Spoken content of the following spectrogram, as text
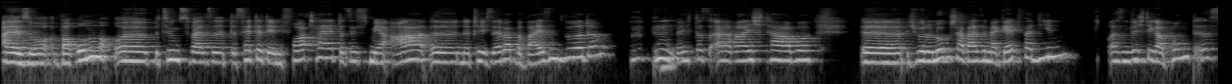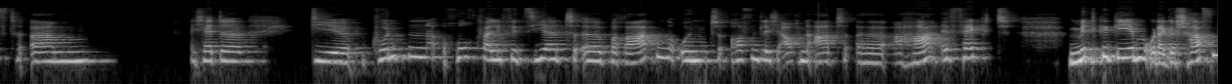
Also, warum? Äh, beziehungsweise, das hätte den Vorteil, dass ich es mir A, äh, natürlich selber beweisen würde, wenn ich das erreicht habe. Äh, ich würde logischerweise mehr Geld verdienen, was ein wichtiger Punkt ist. Ähm, ich hätte die Kunden hochqualifiziert äh, beraten und hoffentlich auch eine Art äh, Aha-Effekt mitgegeben oder geschaffen.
